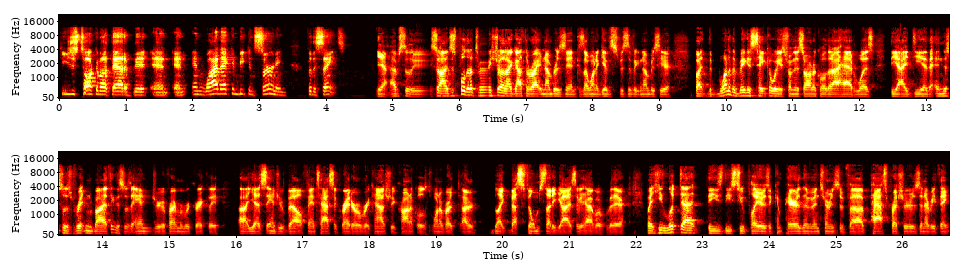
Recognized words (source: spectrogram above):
Can you just talk about that a bit and and and why that can be concerning for the Saints? Yeah, absolutely. So I just pulled it up to make sure that I got the right numbers in because I want to give specific numbers here. But the, one of the biggest takeaways from this article that I had was the idea that, and this was written by, I think this was Andrew, if I remember correctly. Uh, yes, Andrew Bell, fantastic writer over at Canal Street Chronicles, one of our, our like best film study guys that we have over there. But he looked at these these two players and compared them in terms of uh, pass pressures and everything,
